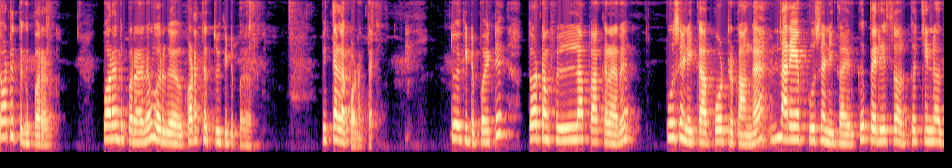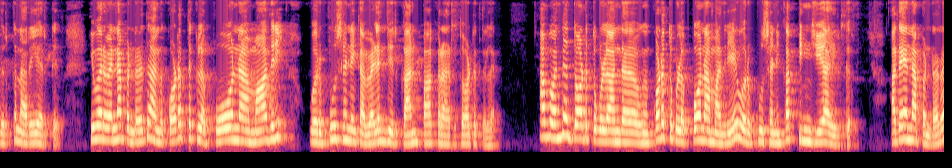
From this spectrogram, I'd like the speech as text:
தோட்டத்துக்கு போகிறார் போகிறது போகிறாரு ஒரு குடத்தை தூக்கிட்டு போகிறார் பித்தளை குடத்தை. தூக்கிட்டு போயிட்டு தோட்டம் ஃபுல்லாக பார்க்குறாரு பூசணிக்காய் போட்டிருக்காங்க. நிறைய பூசணிக்காய் இருக்குது பெருசும் இருக்குது சின்னது இருக்குது நிறைய இருக்குது இவர் என்ன பண்ணுறது அந்த குடத்துக்குள்ளே போன மாதிரி ஒரு பூசணிக்காய் விளைஞ்சிருக்கான்னு பார்க்குறாரு தோட்டத்தில். அப்போ வந்து தோட்டத்துக்குள்ளே அந்த குடத்துக்குள்ளே போன மாதிரியே ஒரு பூசணிக்காய் பிஞ்சியாக இருக்குது அதை என்ன பண்ணுறாரு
